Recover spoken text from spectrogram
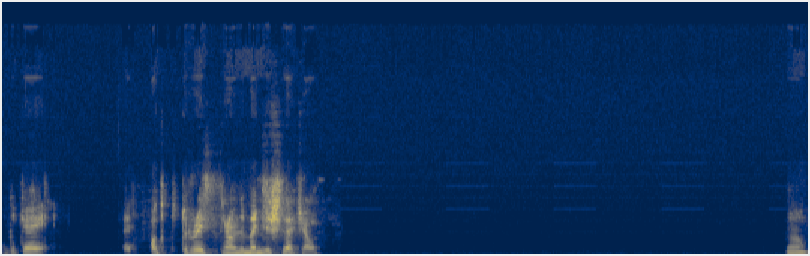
gdzie od której strony będziesz leciał. No.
